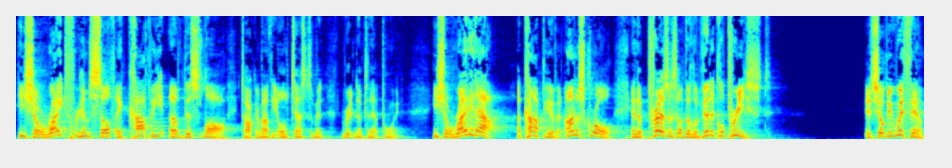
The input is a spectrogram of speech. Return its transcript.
he shall write for himself a copy of this law. Talking about the Old Testament written up to that point. He shall write it out, a copy of it, on a scroll, in the presence of the Levitical priest. It shall be with him.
